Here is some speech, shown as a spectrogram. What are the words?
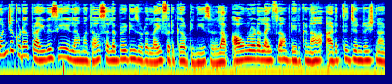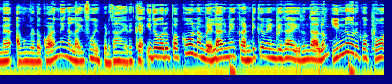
கொஞ்சம் கூட பிரைவசியே இல்லாம தான் செலிபிரிட்டிஸோட லைஃப் இருக்கு அப்படின்னே சொல்லலாம். அவங்களோட லைஃப் தான் அப்படி இருக்குன்னா அடுத்த ஜென்ரேஷனான அவங்களோட குழந்தைங்க லைஃபும் இப்படிதான் இருக்கு. இது ஒரு பக்கம் நம்ம எல்லாருமே கண்டிக்க வேண்டியதா இருந்தாலும் இன்னொரு பக்கம்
